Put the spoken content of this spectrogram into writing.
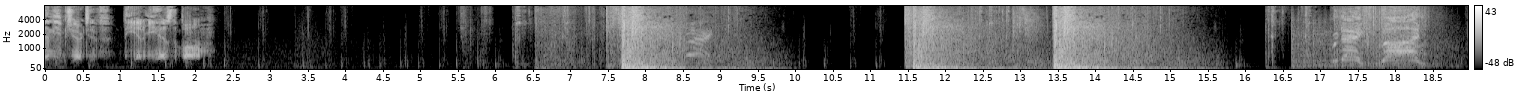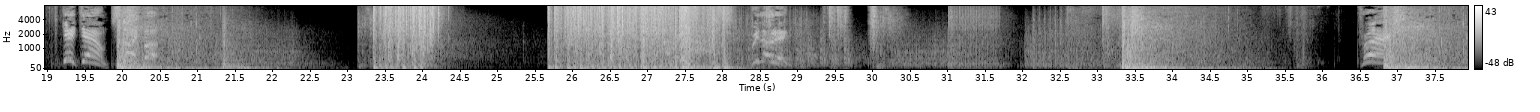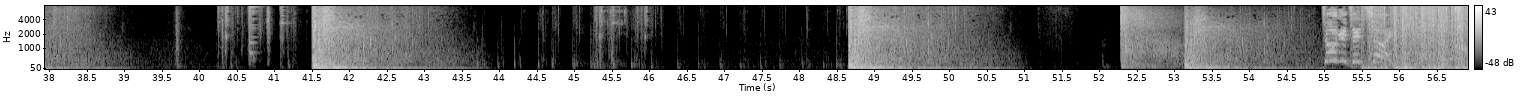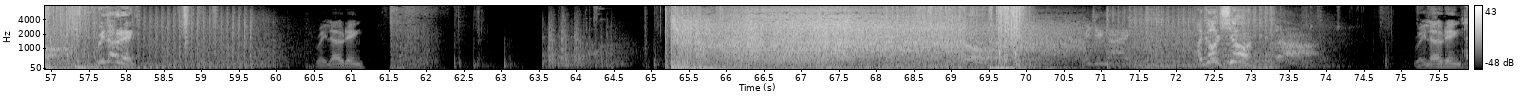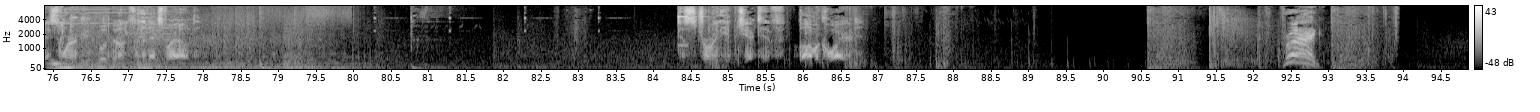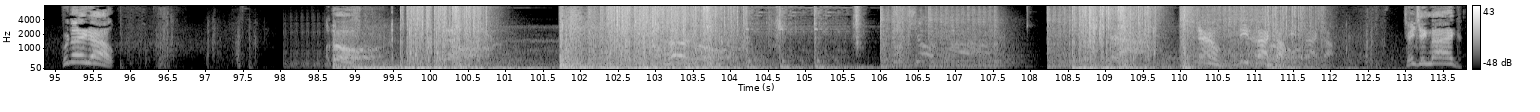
Defend the objective. The enemy has the bomb. Grenade! Run! Get down! Sniper! Reloading! Frag! Target's inside! Reloading! Reloading. I got shot! Reloading. Nice work. Well done. ready for the next round. Destroy the objective. Bomb acquired. Frag! Grenade out! Oh. Down! Need backup! Changing mag!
